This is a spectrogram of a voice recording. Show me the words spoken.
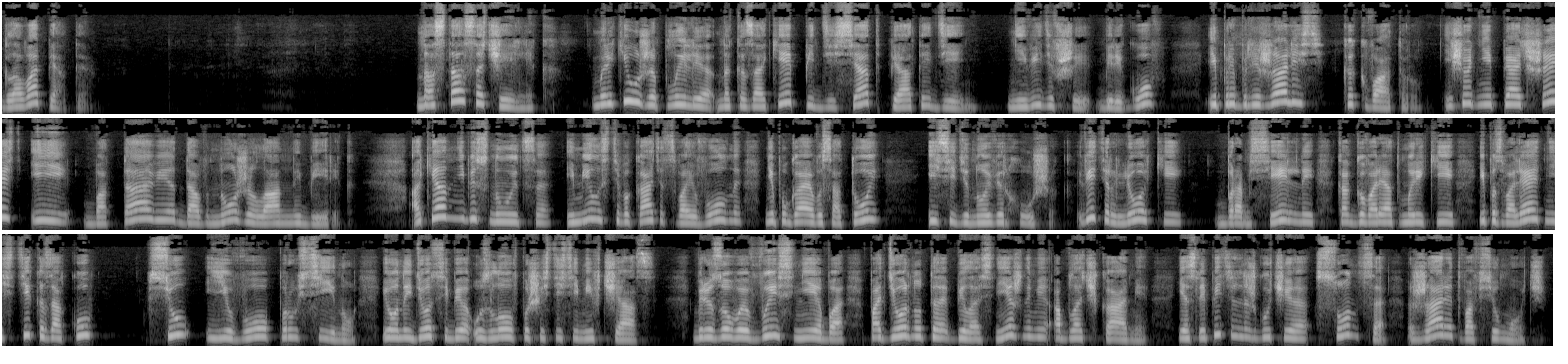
Глава пятая. Настал сочельник. Моряки уже плыли на казаке 55-й день, не видевшие берегов, и приближались к экватору. Еще дней 5-6, и Батавия давно желанный берег. Океан не беснуется и милостиво катит свои волны, не пугая высотой и сединой верхушек. Ветер легкий, брамсельный, как говорят моряки, и позволяет нести казаку всю его парусину, и он идет себе узлов по шести-семи в час. Бирюзовая высь неба подернута белоснежными облачками, и ослепительно жгучее солнце жарит во всю мощь.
